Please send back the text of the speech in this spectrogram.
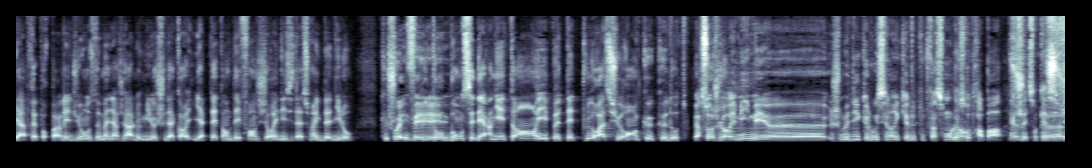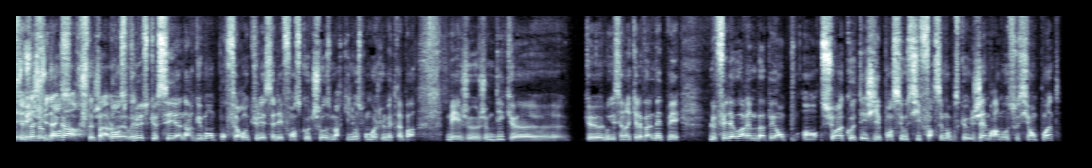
Et après, pour parler du 11 de manière générale, le milieu, je suis d'accord. Il y a peut-être en défense, j'aurais une hésitation avec Danilo, que je Oui, trouve mais- plutôt bon ces derniers temps et peut-être plus rassurant que, que d'autres. Perso, je l'aurais mis, mais euh, je me dis que Luis Enrique, de toute façon, le Non. sautera pas. Il va mettre son Euh, capitaine. mais ça, je suis pense- d'accord, je pense ouais. plus que c'est un argument pour faire reculer sa défense qu'autre chose. Marquinhos, pour moi, je le mettrais pas. Mais je, je me dis que, que Luis Enrique va le mettre. Mais le fait d'avoir Mbappé en, en- sur un côté, j'y ai pensé aussi forcément parce que j'aime Ramos aussi en pointe.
